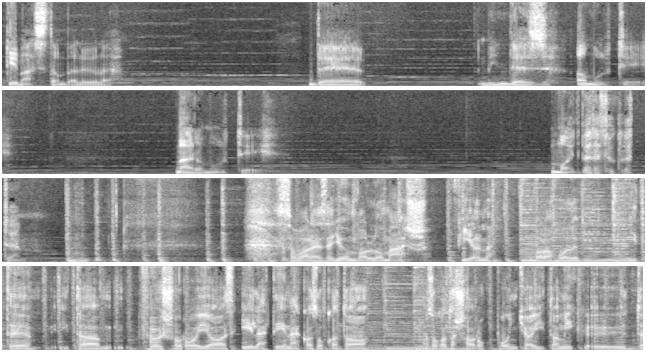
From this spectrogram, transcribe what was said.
Kimásztam belőle. De mindez a múlté. Már a múlté majd beletöklöttem. Szóval ez egy önvallomás film. Valahol itt, itt a, felsorolja az életének azokat a, azokat a sarokpontjait, amik őt,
